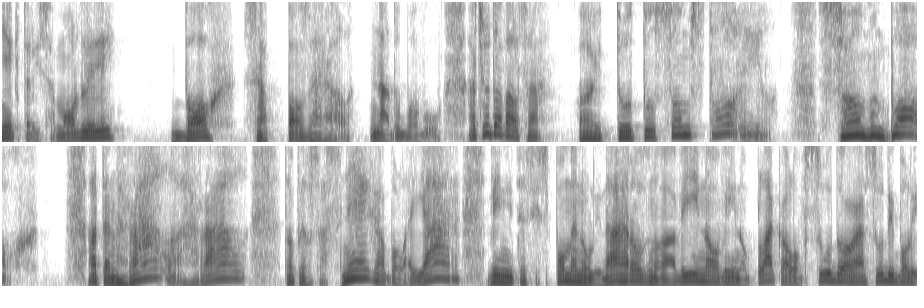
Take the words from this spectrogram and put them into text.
Niektorí sa modlili, Boh sa pozeral na Dubovú a čudoval sa. Aj toto som stvoril. Som Boh. A ten hrál a hrál, topil sa sneh a bola jar, vinice si spomenuli na hrozno a víno, víno plakalo v súdoch a súdy boli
